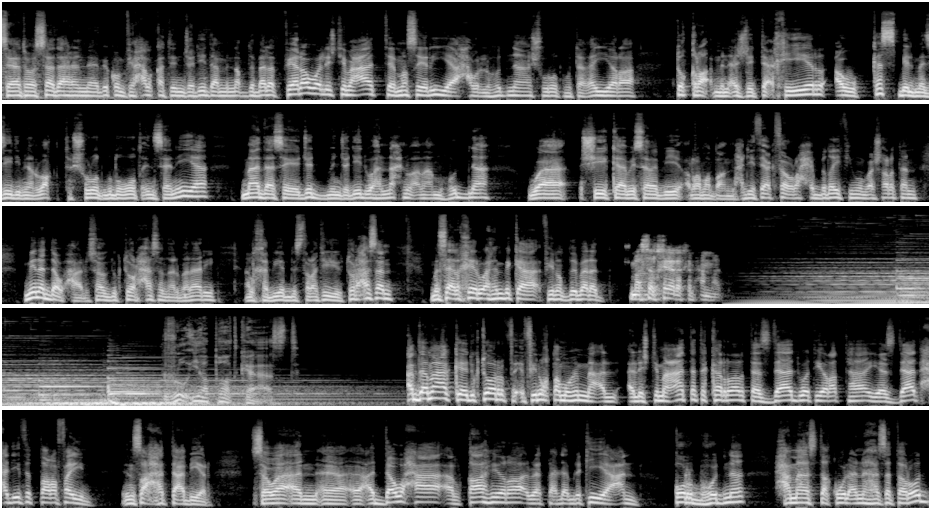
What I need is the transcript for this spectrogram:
سيادة والسادة أهلا بكم في حلقة جديدة من نبض بلد. في الأول اجتماعات مصيرية حول الهدنة شروط متغيرة تقرأ من أجل التأخير أو كسب المزيد من الوقت. شروط بضغوط إنسانية ماذا سيجد من جديد؟ وهل نحن أمام هدنة؟ وشيكا بسبب رمضان. الحديث أكثر أرحب بضيفي مباشرة من الدوحة الأستاذ الدكتور حسن البراري الخبير الاستراتيجي دكتور حسن مساء الخير وأهلا بك في نبض بلد. مساء الخير أخي محمد. رؤيا بودكاست. أبدأ معك دكتور في نقطة مهمة. الاجتماعات تتكرر تزداد وتيرتها يزداد حديث الطرفين إن صح التعبير. سواء آه، الدوحة القاهرة الولايات المتحدة الأمريكية عن قرب هدنة. حماس تقول أنها سترد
